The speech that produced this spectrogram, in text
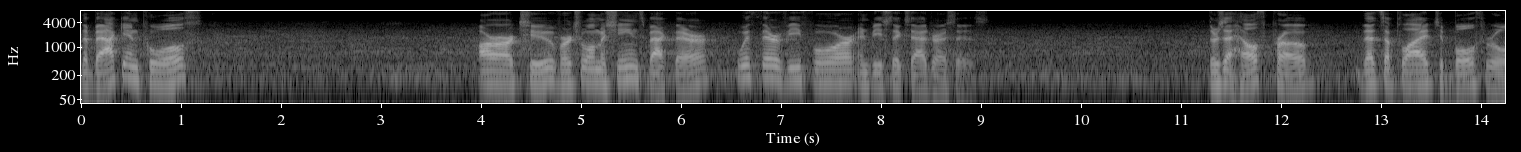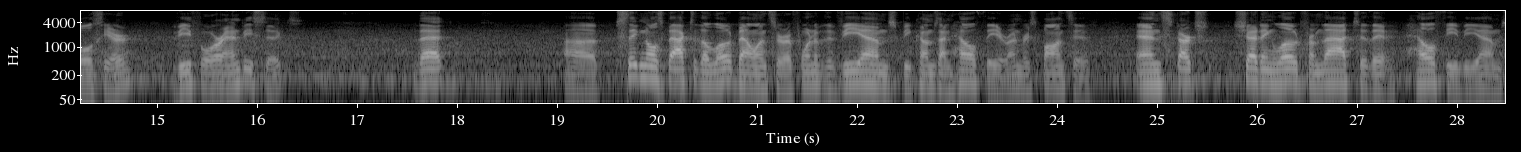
The backend pools are our two virtual machines back there with their v4 and v6 addresses. There's a health probe that's applied to both rules here, v4 and v6, that uh, signals back to the load balancer if one of the VMs becomes unhealthy or unresponsive, and starts shedding load from that to the healthy VMs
